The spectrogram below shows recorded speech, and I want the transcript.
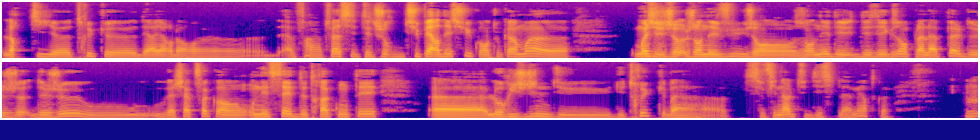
leur petit euh, truc derrière leur enfin tu vois c'était toujours super déçu quoi en tout cas moi moi j'en ai, vu j'en j'en ai des, des exemples à l'appel de jeux de jeux où, à chaque fois quand on essaie de te raconter euh, l'origine du, du truc, bah, ce final, tu dis c'est de la merde, quoi. Mm.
